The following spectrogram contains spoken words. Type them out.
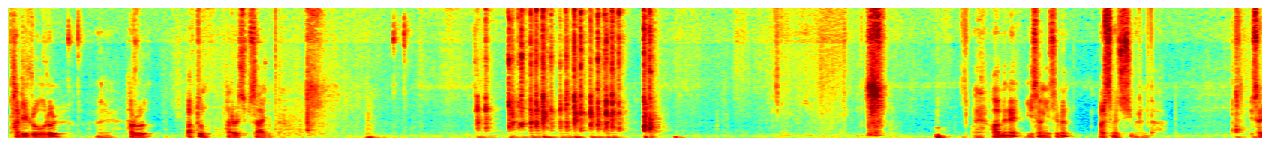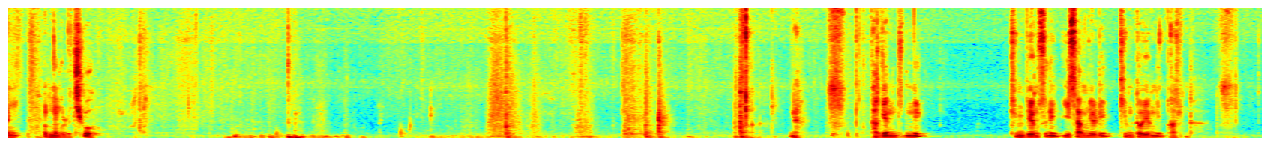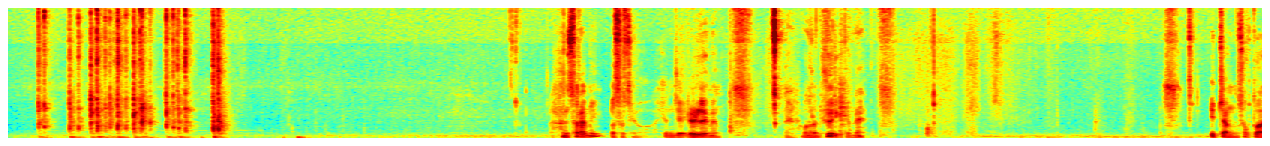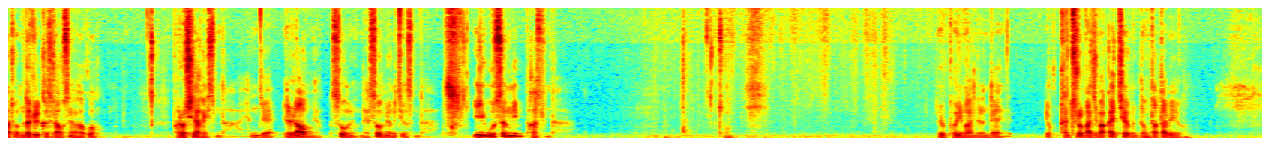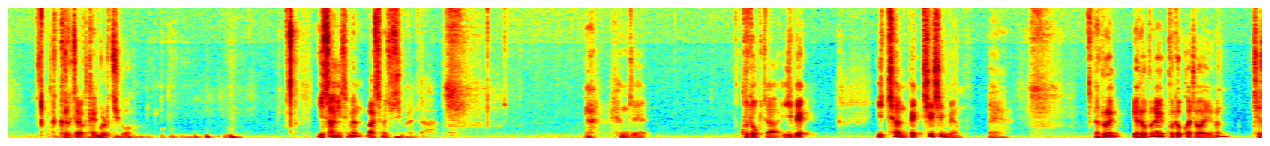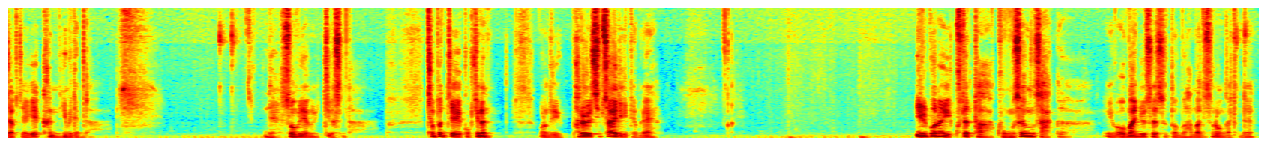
8.15를 네, 하루 앞둔 8월 14일입니다. 네, 화면에 이상이 있으면 말씀해 주시기 바랍니다. 이상이 없는 걸로 치고 네. 박영진님, 김병수님, 이상열님, 김도영님 반갑습니다. 한 사람님 어서오세요. 현재 14명. 네, 오늘은 휴일이기 때문에 입장 속도가 좀 느릴 것이라고 생각하고 바로 시작하겠습니다. 현재 19명, 20명, 네, 20명 찍었습니다. 이우성님 반갑습니다. 좀 여기 보이면 안 되는데 단추로 마지막까지 채우면 너무 답답해요. 그럭저럭 된 걸로 치고 이상 있으면 말씀해 주시기 바랍니다. 네, 현재 구독자 200, 2170명. 네. 여러분, 여러분의 구독과 좋아요는 제작자에게 큰 힘이 됩니다. 네, 소명을 찍었습니다. 첫 번째 곡지는 오늘이 8월 14일이기 때문에 일본의 쿠데타 궁성 사건, 오마뉴스에서도 뭐 한마디 써놓은 것 같은데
